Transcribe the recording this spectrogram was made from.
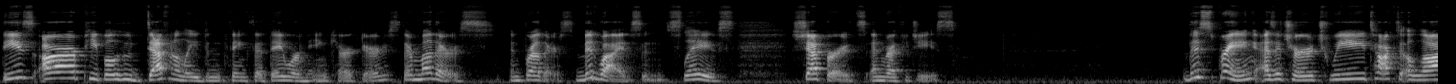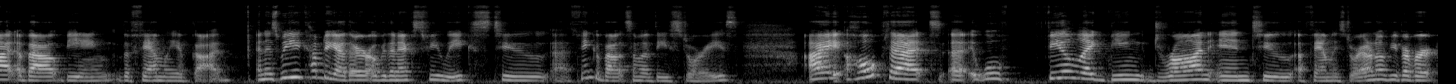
These are people who definitely didn't think that they were main characters. They're mothers, and brothers, midwives and slaves, shepherds and refugees. This spring, as a church, we talked a lot about being the family of God. And as we come together over the next few weeks to uh, think about some of these stories, I hope that uh, it will feel like being drawn into a family story. I don't know if you've ever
